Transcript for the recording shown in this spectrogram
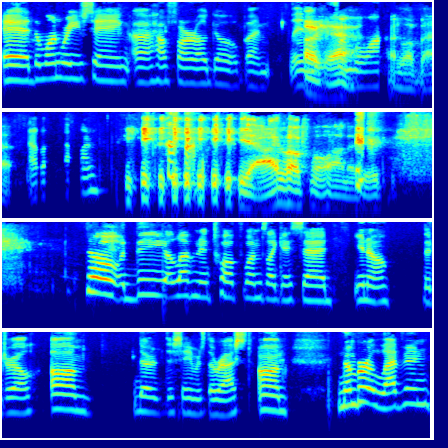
uh, the one where you sang uh, "How Far I'll Go" by in, oh yeah, I love that. I love that one. yeah, I love Moana, dude. So the 11 and 12th ones, like I said, you know the drill. Um, they're the same as the rest. Um, number 11.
